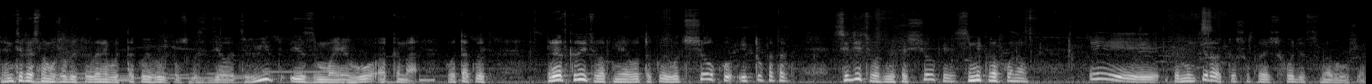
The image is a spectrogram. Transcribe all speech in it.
Интересно, может быть, когда-нибудь такой выпуск сделать вид из моего окна. Вот так вот приоткрыть в окне вот такую вот щелку и тупо так сидеть возле этой щелки с микрофоном и комментировать то, что происходит снаружи.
